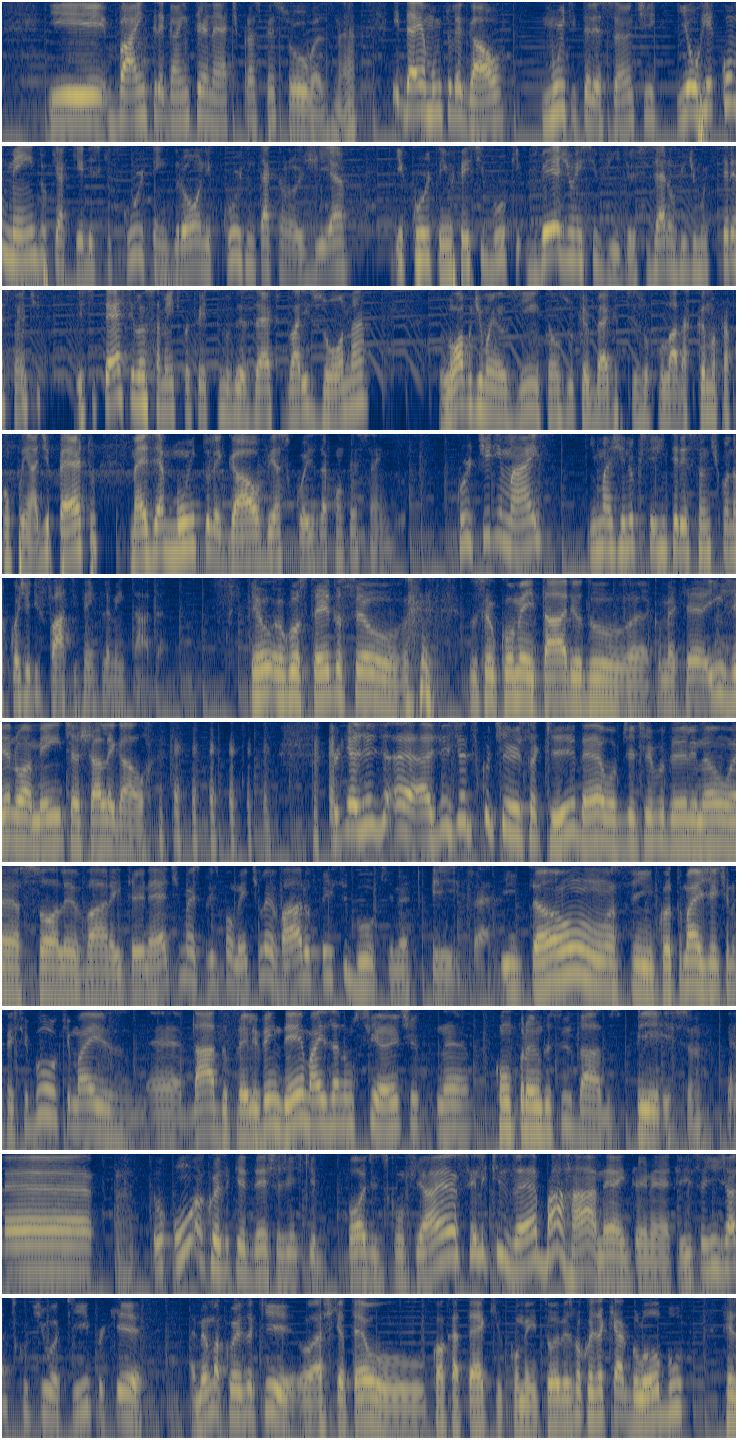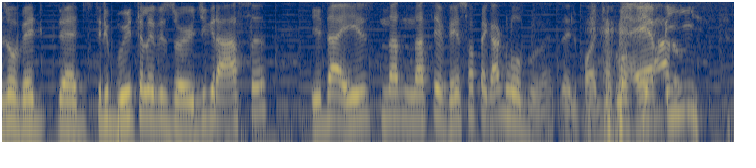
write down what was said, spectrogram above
e vai entregar internet para as pessoas, né? Ideia muito legal, muito interessante e eu recomendo que aqueles que curtem drone, curtem tecnologia, e curtem o Facebook, vejam esse vídeo. Eles fizeram um vídeo muito interessante. Esse teste de lançamento foi feito no deserto do Arizona, logo de manhãzinho, então Zuckerberg precisou pular da cama para acompanhar de perto, mas é muito legal ver as coisas acontecendo. Curti demais, imagino que seja interessante quando a coisa de fato estiver implementada. Eu, eu gostei do seu, do seu comentário do. É, como é que é? Ingenuamente achar legal. Porque a gente, é, a gente já discutiu isso aqui, né? O objetivo dele não é só levar a internet, mas principalmente levar o Facebook, né? Isso, é. Então, assim, quanto mais gente no Facebook, mais é, dado para ele vender, mais anunciante, né? Comprando esses dados. Isso. É, uma coisa que deixa a gente que pode desconfiar é se ele quiser barrar né, a internet. Isso a gente já discutiu aqui, porque é a mesma coisa que, acho que até o Cocatec comentou, é a mesma coisa que a Globo resolver é, distribuir televisor de graça e daí na, na TV só pegar Globo, né? Ele pode bloquear. é isso.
